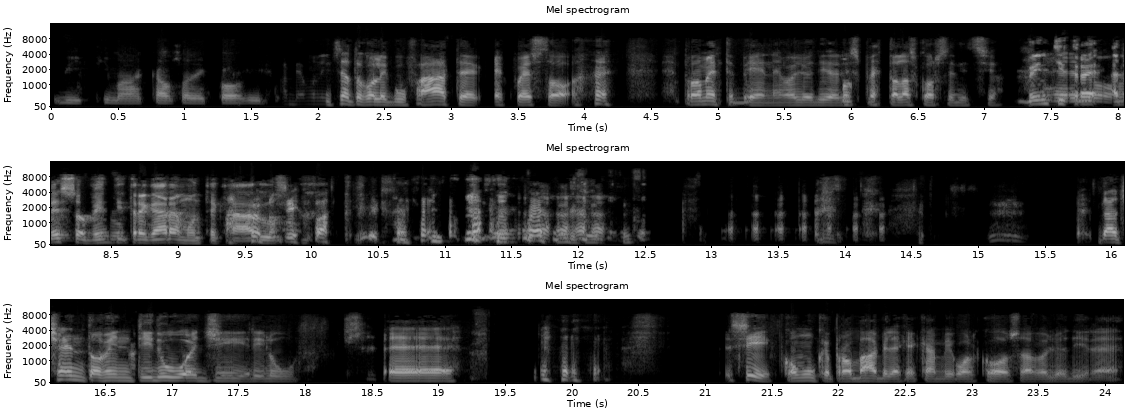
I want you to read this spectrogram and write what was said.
vittima a causa del Covid. Abbiamo iniziato con le gufate e questo promette bene, voglio dire, rispetto alla scorsa edizione. 23 Eh, no, adesso no. 23 gare a Monte Carlo. Sì, infatti. Da 122 giri l'una. Eh, Sì, comunque è probabile che cambi qualcosa, voglio dire,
